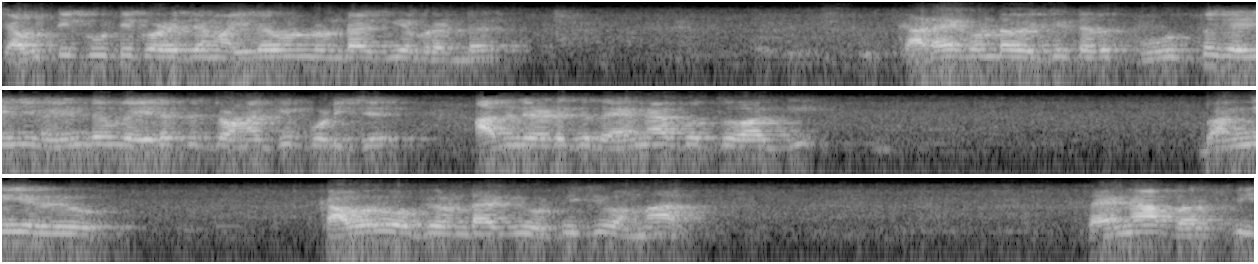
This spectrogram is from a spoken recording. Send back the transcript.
ചവിട്ടിക്കൂട്ടി കുഴച്ച മൈദ കൊണ്ടുണ്ടാക്കിയ ബ്രെഡ് കടയെ കൊണ്ട് വെച്ചിട്ട് അത് പൂത്ത് കഴിഞ്ഞ് വീണ്ടും വെയിലത്തിട്ട് ഉണക്കി പൊടിച്ച് അതിന്റെ അടുക്ക് തേങ്ങാക്കൊത്തുവാക്കി ഭംഗിയൊരു കവറും ഒക്കെ ഉണ്ടാക്കി ഒട്ടിച്ച് വന്നാൽ തേങ്ങാ ബർഫി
